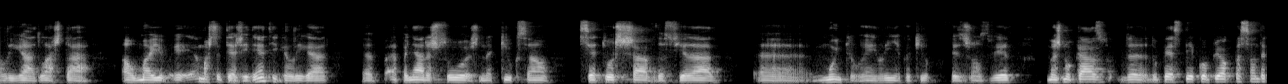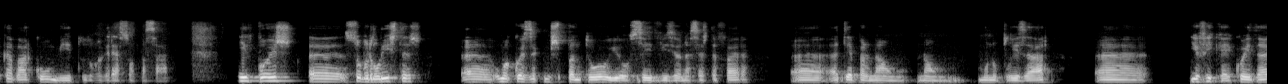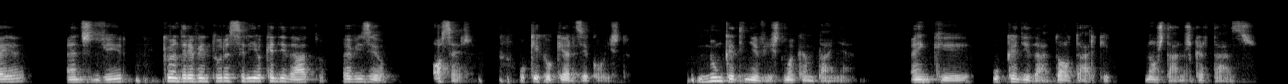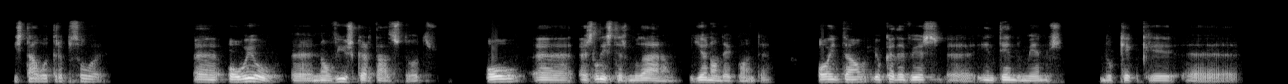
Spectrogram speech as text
ligado, lá está, ao meio, é uma estratégia idêntica, ligar, apanhar as pessoas naquilo que são setores-chave da sociedade, uh, muito em linha com aquilo que fez João Azevedo, mas no caso de, do PSD com a preocupação de acabar com o mito do regresso ao passado. E depois, uh, sobre listas, uma coisa que me espantou, e eu saí de visão na sexta-feira, até para não, não monopolizar, eu fiquei com a ideia, antes de vir, que o André Ventura seria o candidato a Viseu. Ou seja, o que é que eu quero dizer com isto? Nunca tinha visto uma campanha em que o candidato autárquico não está nos cartazes e está outra pessoa. Uh, ou eu uh, não vi os cartazes todos, ou uh, as listas mudaram e eu não dei conta, ou então eu cada vez entendo menos do que é que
